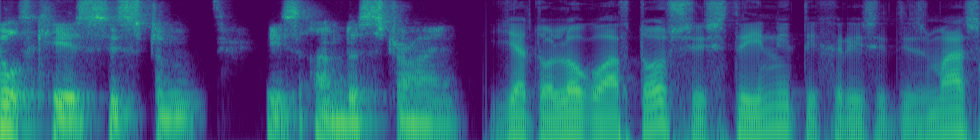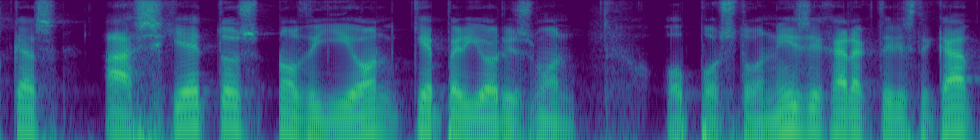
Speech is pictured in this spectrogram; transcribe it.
healthcare system is under strain. Για το λόγο αυτό συστήνει τη χρήση της μάσκας ασχέτως οδηγιών και περιορισμών. Όπως τονίζει χαρακτηριστικά,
